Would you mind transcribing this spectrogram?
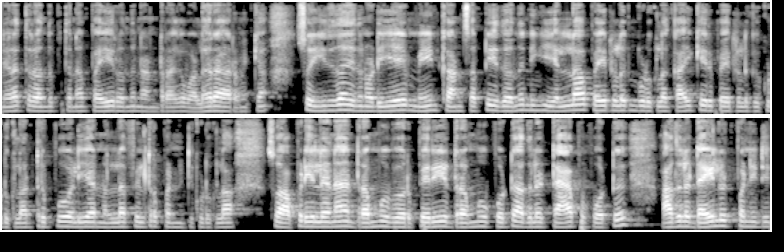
நிலத்தில் வந்து பார்த்தீங்கன்னா பயிர் வந்து நன்றாக வளர ஆரம்பிக்கும். ஸோ இதுதான் இதனுடைய மெயின் கான்செப்ட் இது வந்து நீங்கள் எல்லா பயிர்களுக்கும் கொடுக்கலாம். காய்கறி பயிர்களுக்கு கொடுக்கலாம். ட்ரிப்பு வழியாக நல்லா ஃபில்டர் பண்ணிட்டு கொடுக்கலாம். ஸோ அப்படி இல்லைன்னா ட்ரம்மு ஒரு பெரிய ட்ரம்மு போட்டு அதில் டேப்பு போட்டு அதில் டைலூட் பண்ணிவிட்டு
